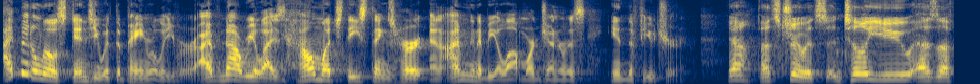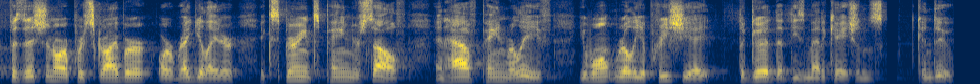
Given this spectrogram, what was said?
I've been a little stingy with the pain reliever. I've now realized how much these things hurt, and I'm going to be a lot more generous in the future. Yeah, that's true. It's until you, as a physician or a prescriber or a regulator, experience pain yourself and have pain relief, you won't really appreciate the good that these medications can do.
